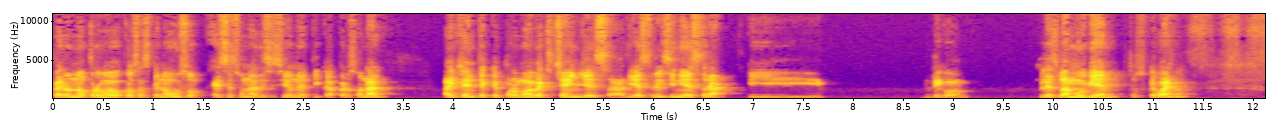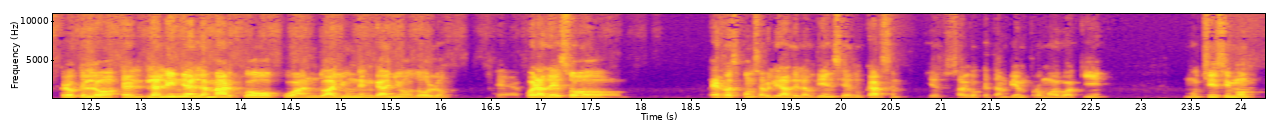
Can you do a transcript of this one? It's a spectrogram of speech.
pero no promuevo cosas que no uso. Esa es una decisión ética personal. Hay gente que promueve exchanges a diestra y siniestra y digo, les va muy bien, pues qué bueno. Creo que la línea la marco cuando hay un engaño o dolo. Eh, fuera de eso, es responsabilidad de la audiencia educarse. Y eso es algo que también promuevo aquí muchísimo.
